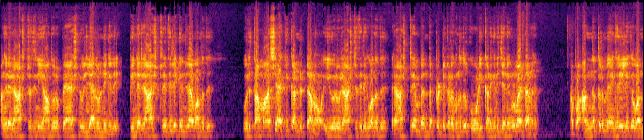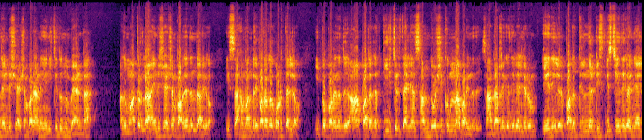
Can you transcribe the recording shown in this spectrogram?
അങ്ങനെ രാഷ്ട്രീയത്തിന് യാതൊരു പാഷനും ഇല്ല എന്നുണ്ടെങ്കിൽ പിന്നെ രാഷ്ട്രീയത്തിലേക്ക് എന്തിനാ വന്നത്? ഒരു തമാശയാക്കി കണ്ടിട്ടാണോ ഈ ഒരു രാഷ്ട്രീയത്തിലേക്ക് വന്നത്? രാഷ്ട്രീയം ബന്ധപ്പെട്ട് കിടക്കുന്നത് കോടിക്കണക്കിന് ജനങ്ങളുമായിട്ടാണ്. അപ്പൊ അങ്ങനത്തെ ഒരു മേഖലയിലേക്ക് വന്നതിന് ശേഷം പറയാണ് എനിക്കിതൊന്നും വേണ്ട. അത് മാത്രമല്ല അതിന് ശേഷം പറഞ്ഞത് എന്താ അറിയോ? ഈ സഹമന്ത്രി പദമൊക്കെ കൊടുത്തല്ലോ. ഇപ്പൊ പറയുന്നത് ആ പദമൊക്കെ തിരിച്ചെടുത്താൽ ഞാൻ സന്തോഷിക്കും എന്നാ പറയുന്നത്. സാധാരണഗതിയിൽ എല്ലാവരും ഏതെങ്കിലും ഒരു പദത്തിൽ നിന്ന് ഡിസ്മിസ് ചെയ്ത് കഴിഞ്ഞാൽ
